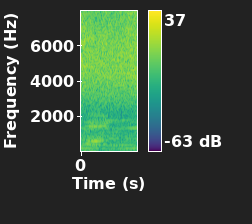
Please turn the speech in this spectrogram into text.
sex.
